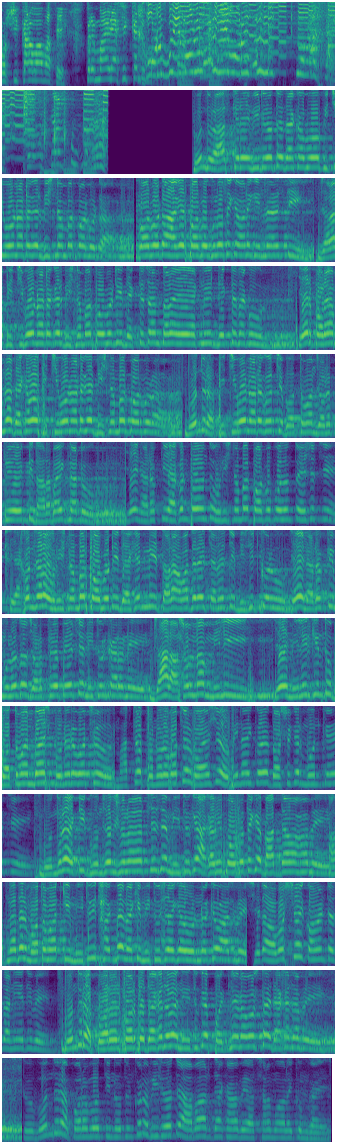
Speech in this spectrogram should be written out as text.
তোর শিক্ষার অভাব আছে। তোর মায়েরা শিক্ষা মুরব্বি মুরব্বি মুরব্বি। বন্ধুরা, আজকের এই ভিডিওতে দেখাবো পিচিবো নাটকের বিশ নম্বর পর্বটা। পর্বটা আগের পর্বগুলো থেকে অনেক ইন্টারেস্টিং যারা পিচিবো নাটকের বিশ নম্বর পর্বটি দেখতে চান, তারা এই এক মিনিট দেখতে থাকুন। এরপরে আমরা দেখাবো পিচিবো নাটকের বিশ নম্বর পর্বটা। বন্ধুরা, পিচিবো নাটক হচ্ছে বর্তমান জনপ্রিয় একটি ধারাবাহিক নাটক। এই নাটকটি এখন পর্যন্ত উনিশ নম্বর পর্ব পর্যন্ত এসেছে। এখন যারা উনিশ নম্বর পর্বটি দেখেননি, তারা আমাদের এই চ্যানেলটি ভিজিট করুন। এই নাটকটি মূলত জনপ্রিয় পেয়েছে নিতুর কারণে। যার আসল নাম মিলি। এই মিলির কিন্তু বর্তমান বয়স পনেরো বছর। মাত্র পনেরো বছর বয়সে অভিনয় করে দর্শকের মন কেড়েছে। বন্ধুরা, একটি গুঞ্জন শোনা যাচ্ছে যে মিতুকে আগামী পর্ব থেকে বাদ দেওয়া হবে। আপনাদের মতামত কি মিতুই থাকবে নাকি মিতুর জায়গায় অন্য কেউ আসবে, সেটা অবশ্যই কমেন্টে জানিয়ে দিবেন। বন্ধুরা, পরের পর্বে দেখা যাবে নিতুকে প্রেগনেন্ট অবস্থায় দেখা যাবে। তো বন্ধুরা, পরবর্তী নতুন কোনো ভিডিওতে আবার দেখা হবে। আসসালামু আলাইকুম গাইস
